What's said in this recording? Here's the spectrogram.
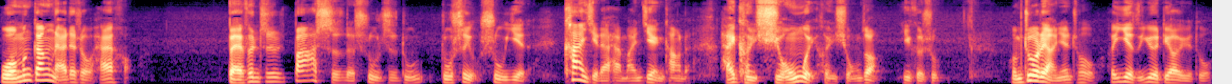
我们刚来的时候还好，百分之八十的树枝都都是有树叶的，看起来还蛮健康的，还很雄伟，很雄壮一棵树。我们做了两年之后，它叶子越掉越多，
